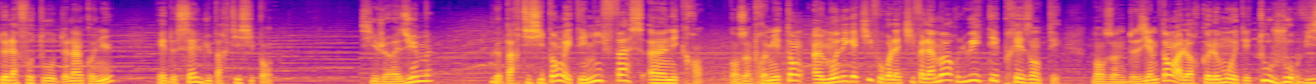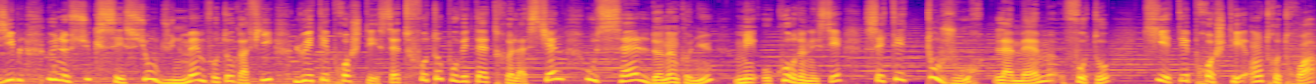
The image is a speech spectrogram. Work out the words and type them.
de la photo de l'inconnu et de celle du participant. Si je résume, le participant était mis face à un écran. Dans un premier temps, un mot négatif ou relatif à la mort lui était présenté. Dans un deuxième temps, alors que le mot était toujours visible, une succession d'une même photographie lui était projetée. Cette photo pouvait être la sienne ou celle d'un inconnu, mais au cours d'un essai, c'était toujours la même photo qui était projetée entre 3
